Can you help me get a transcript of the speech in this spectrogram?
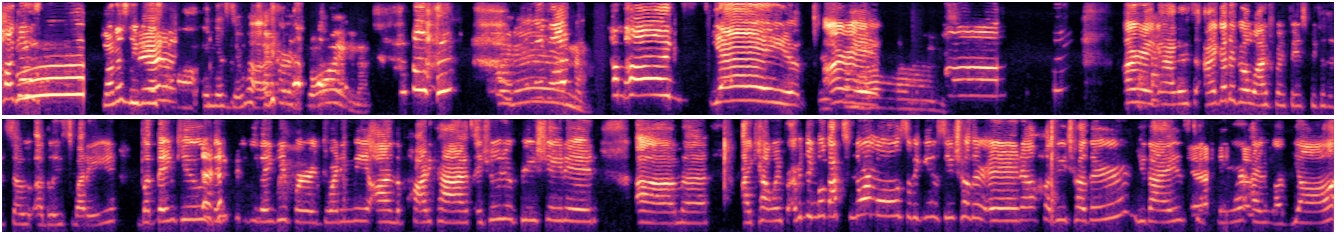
hugging. Donna's leaving yeah. us in the Zoom hug. Join. Join Come hugs! Yay! All right. All right, guys, I gotta go wash my face because it's so ugly, sweaty. But thank you, thank you, thank you for joining me on the podcast. I truly appreciate it. Um, uh, I can't wait for everything to go back to normal so we can see each other and uh, hug each other. You guys, yeah. take care. I love y'all,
